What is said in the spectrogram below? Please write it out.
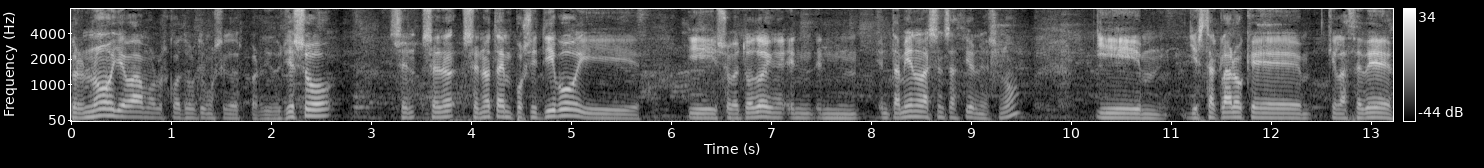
Pero no llevábamos los cuatro últimos seguidos perdidos. Y eso se, se- se nota en positivo y, y sobre todo en, en- en- en también en las sensaciones, ¿no? Y, y está claro que, que la ACB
